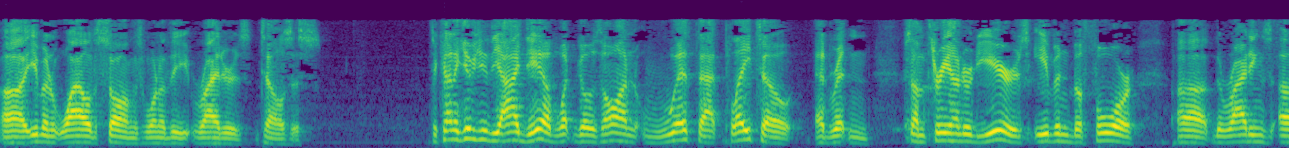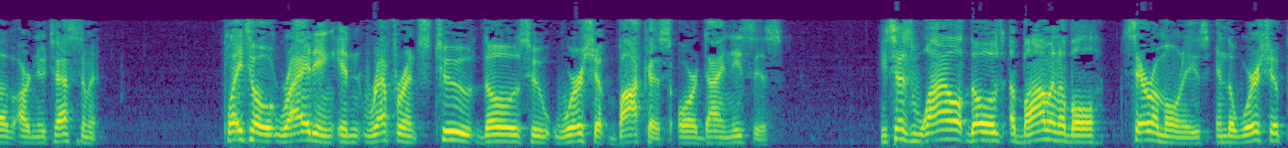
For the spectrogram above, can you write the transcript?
uh, even wild songs, one of the writers tells us to kind of give you the idea of what goes on with that, Plato had written some 300 years even before uh, the writings of our New Testament. Plato writing in reference to those who worship Bacchus or Dionysus. He says, while those abominable ceremonies in the worship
